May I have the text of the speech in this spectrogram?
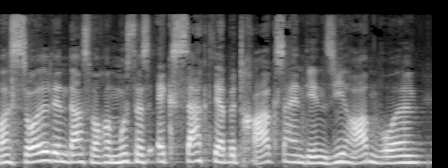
was soll denn das? Warum muss das exakt der Betrag sein, den Sie haben wollen?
